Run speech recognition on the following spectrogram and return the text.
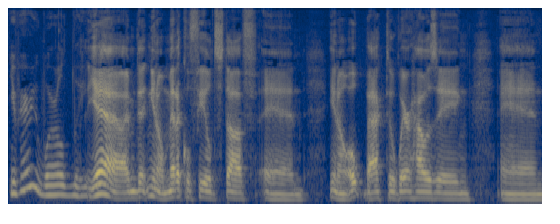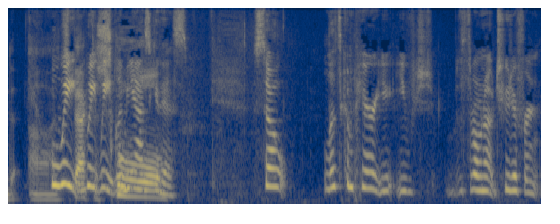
you're very worldly yeah, I'm you know medical field stuff and you know oh back to warehousing and uh, Well, wait, wait, wait. Let me ask you this. So, let's compare. You you've thrown out two different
